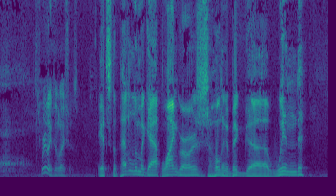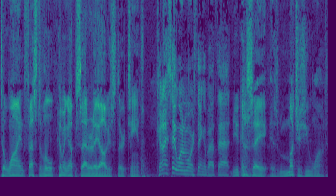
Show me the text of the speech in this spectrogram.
It's really delicious. It's the Petaluma Gap Wine Growers holding a big uh, Wind to Wine Festival coming up Saturday, August 13th. Can I say one more thing about that? You can say as much as you want.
